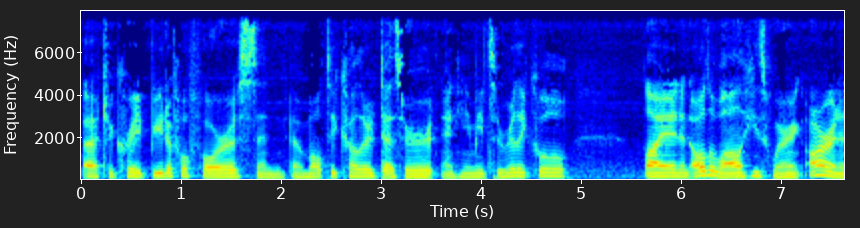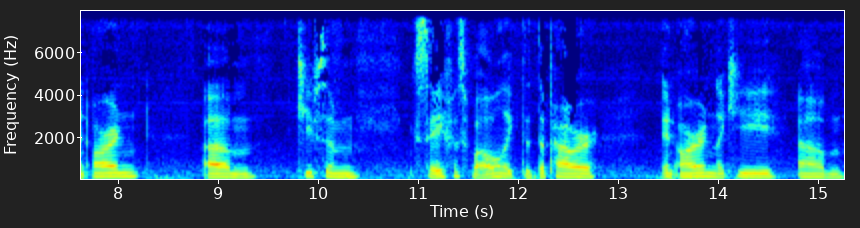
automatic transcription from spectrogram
uh, to create beautiful forests and a multicolored desert, and he meets a really cool lion, and all the while he's wearing Auryn, and Auryn um, keeps him safe as well. Like the the power in Auryn, like he um,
